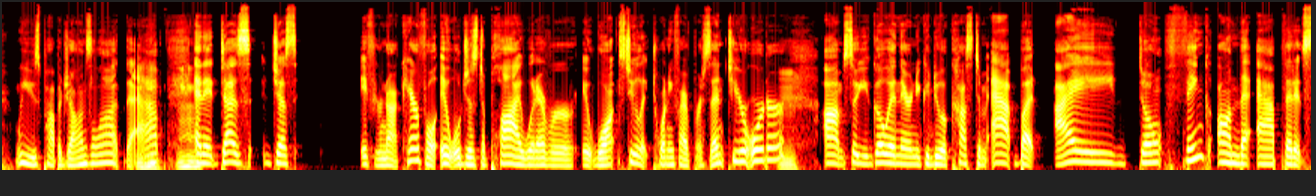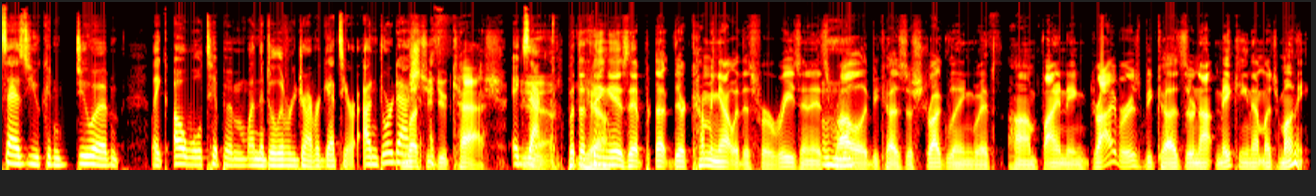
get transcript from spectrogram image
we use Papa John's a lot the app, and it does just if you're not careful, it will just apply whatever it wants to, like 25% to your order. Um, so you go in there and you can do a custom app, but I don't think on the app that it says you can do a, like, oh, we'll tip him when the delivery driver gets here. On DoorDash, Unless you do cash. exactly. But the Yeah. thing is that uh, they're coming out with this for a reason. Mm-hmm. It's probably because they're struggling with um, finding drivers because they're not making that much money.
